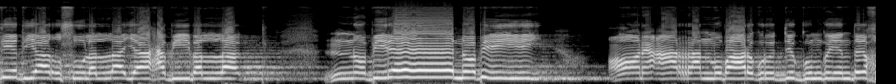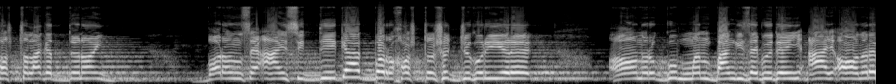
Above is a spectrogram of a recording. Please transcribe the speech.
দিয়ে দিয়া রসুল আল্লাহ ইয়া হাবিব আল্লাহ নবীরে নবী অনে আর রান মুবারকুর উদ্দি গুম গইতে কষ্ট লাগে নয় সে আই সিদ্দিক আকবর কষ্ট সহ্য করিয়ে রে। অনর গুমমান বাঙ্গি যাবি দেই, আই অনরে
